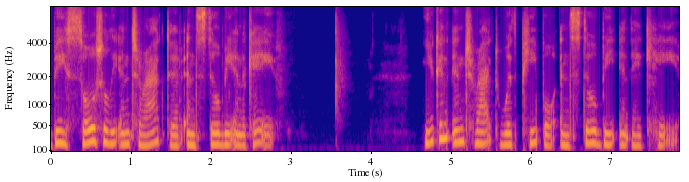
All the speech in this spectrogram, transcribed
be socially interactive and still be in a cave. You can interact with people and still be in a cave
